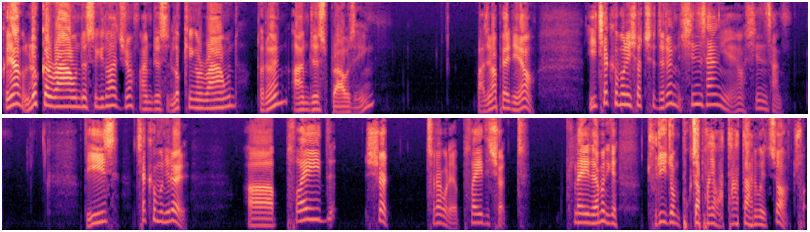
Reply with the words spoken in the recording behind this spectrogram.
그냥 look around 쓰기도 하죠. I'm just looking around 또는 I'm just browsing. 마지막 표현이에요. 이 체크무늬 셔츠들은 신상이에요. 신상. These 체크무늬를 어, plaid shirt라고 그래요. plaid shirt. played 하면 이게 줄이 좀 복잡하게 왔다 갔다 하는 거 있죠? 저,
